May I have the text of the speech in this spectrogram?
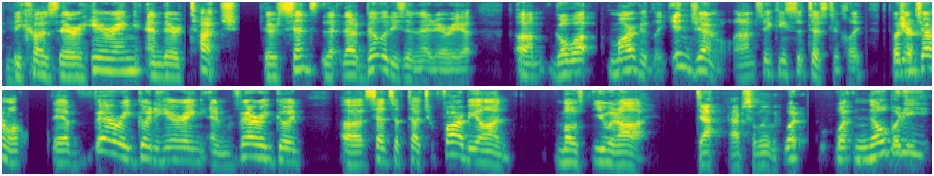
Mm-hmm. because their hearing and their touch, their sense, that, that abilities in that area um, go up markedly in general. And I'm speaking statistically, but Sure. in general, they have very good hearing and very good uh, sense of touch, far beyond most you and I. Yeah, absolutely. What what nobody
